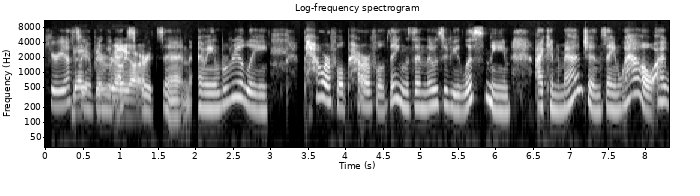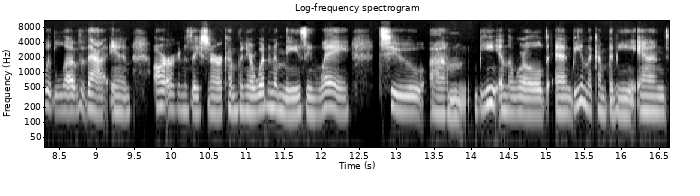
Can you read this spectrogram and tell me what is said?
curiosity and bringing really experts are. in. I mean, really powerful, powerful things. And those of you listening, I can imagine saying, wow, I would love that in our organization or our company, or what an amazing way to um, be in the world and be in the company and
